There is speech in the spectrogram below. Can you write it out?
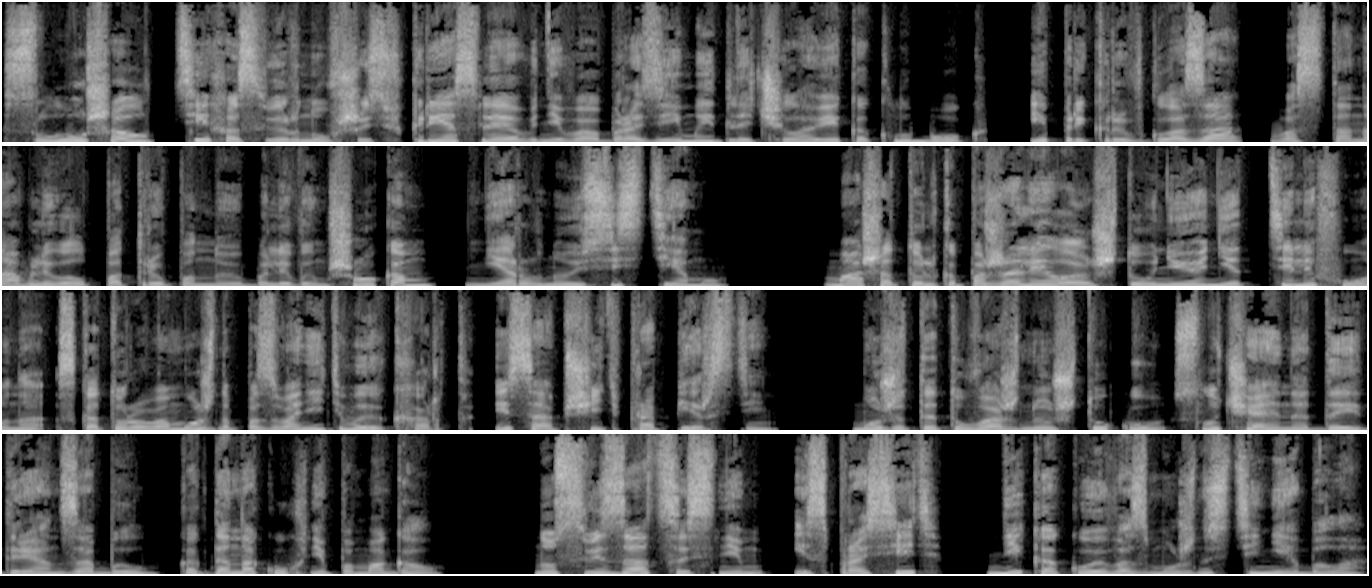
Слушал, тихо свернувшись в кресле в невообразимый для человека клубок, и, прикрыв глаза, восстанавливал потрепанную болевым шоком нервную систему. Маша только пожалела, что у нее нет телефона, с которого можно позвонить в Экхарт и сообщить про перстень. Может, эту важную штуку случайно Дейдриан забыл, когда на кухне помогал. Но связаться с ним и спросить никакой возможности не было.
